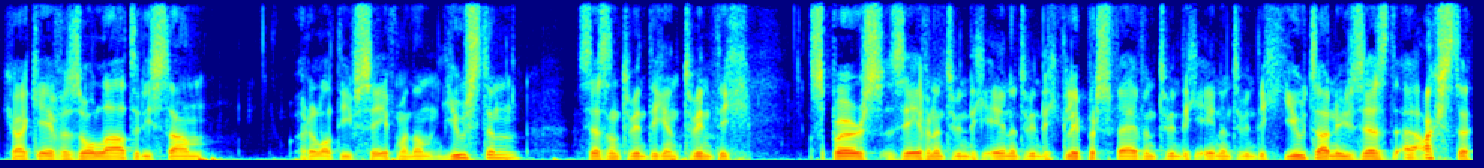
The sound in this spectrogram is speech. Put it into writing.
ga ik even zo laten. Die staan relatief safe. Maar dan Houston, 26 en 20. Spurs 27, 21, Clippers 25, 21, Utah nu zesde, eh, achtste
